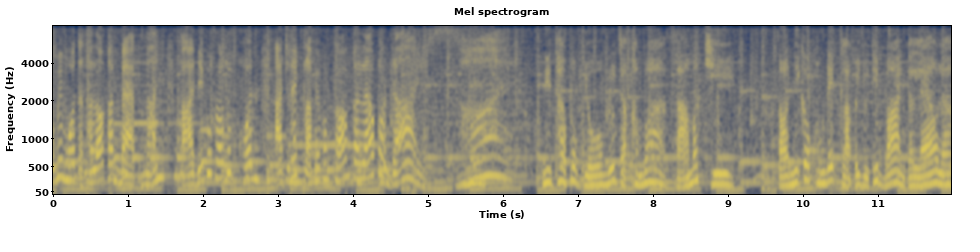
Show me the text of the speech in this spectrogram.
มไม่มัวแต่ทะเลาะกันแบบนั้น ป่านนี้พวกเราทุกคนอาจจะได้กลับไปพร้อม ๆ กันแล้วก็ได้เฮ้ยนี่ถ้าพวกโยมรู้จักคำว่า สามัคคี ตอนนี้ก็คงได้กลับไปอยู่ที่บ้านกันแล้วล่ะ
